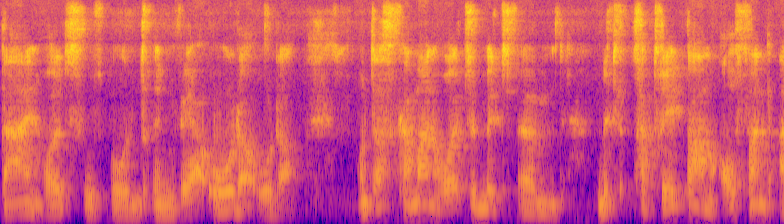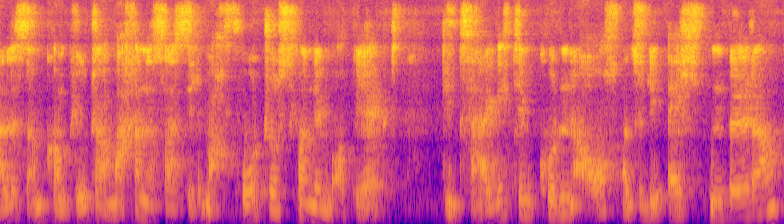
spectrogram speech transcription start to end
da ein Holzfußboden drin wäre oder oder. Und das kann man heute mit, ähm, mit vertretbarem Aufwand alles am Computer machen. Das heißt, ich mache Fotos von dem Objekt, die zeige ich dem Kunden auch, also die echten Bilder,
